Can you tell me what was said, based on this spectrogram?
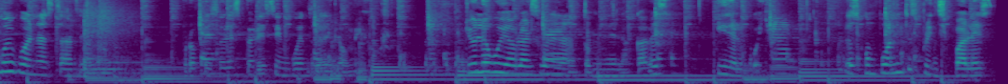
buenas tardes, profesor. Espero se encuentre de lo mejor. Yo le voy a hablar sobre la anatomía de la cabeza y del cuello. Los componentes principales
